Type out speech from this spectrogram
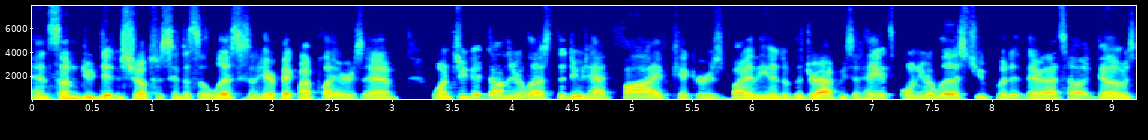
and some dude didn't show up, so sent us a list. He said, Here, pick my players. And once you get down to your list, the dude had five kickers by the end of the draft. We said, Hey, it's on your list. You put it there. That's how it goes.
